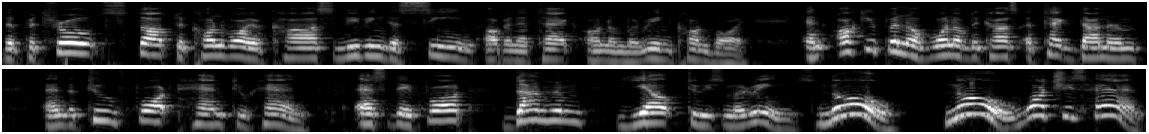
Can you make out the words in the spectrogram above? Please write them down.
the patrol stopped a convoy of cars leaving the scene of an attack on a marine convoy. An occupant of one of the cars attacked Dunham and the two fought hand to hand. As they fought, Dunham yelled to his marines, No! No! Watch his hand!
